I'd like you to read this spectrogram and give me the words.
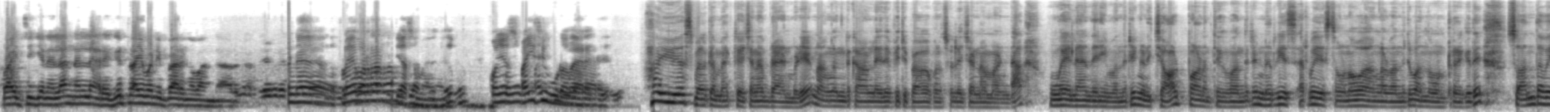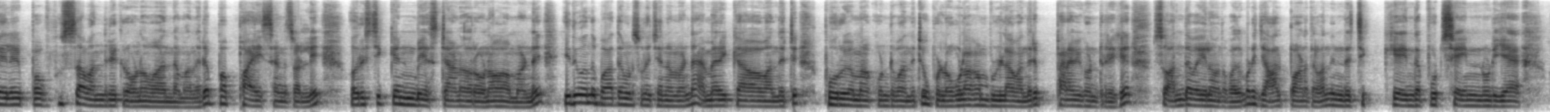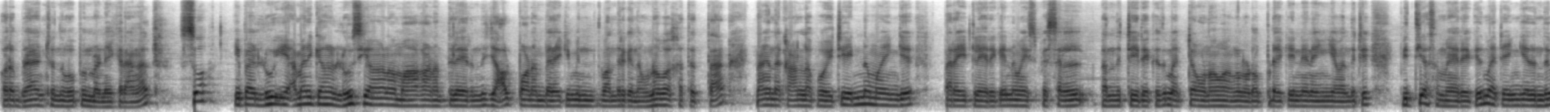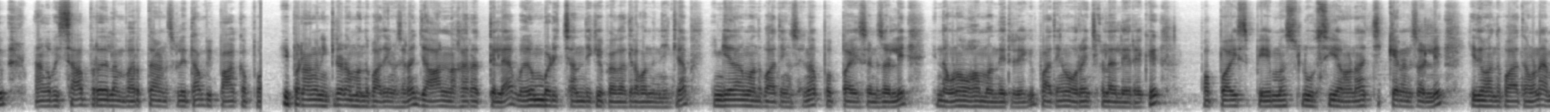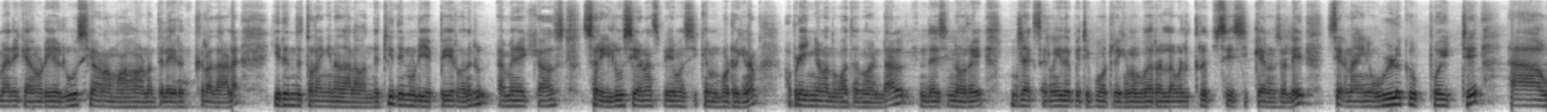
ஃப்ரைட் சிக்கன் எல்லாம் நல்லா இருக்கு. ட்ரை பண்ணி பாருங்க வந்தா இருக்கு. அந்த ஃப்ளேவர்லாம் வித்தியாசமா இருக்கு. கொஞ்சம் ஸ்பைசி கூடவே இருக்கு. Hi US welcome back to channel Brand Media நாங்கள் இந்த காலையில் இதை பற்றி பார்க்க போகிறோம் சொல்லி சொன்னோம்டா உங்கள் எல்லாம் தெரியும் வந்துட்டு எங்களுக்கு யாழ்ப்பாணத்துக்கு வந்துட்டு நிறைய சர்வதேச உணவகங்கள் வந்துட்டு வந்து ஒன்று இருக்குது. ஸோ அந்த வகையில் இப்போ புதுசாக வந்திருக்கிற உணவகம் வந்துட்டு பப்பாய்ஸ்ன்னு சொல்லி ஒரு சிக்கன் பேஸ்டான ஒரு உணவகம் வந்து இது வந்து பார்த்தோம்னு சொல்லி சொன்னோம்னா அமெரிக்காவை வந்துட்டு பூர்வமாக கொண்டு வந்துட்டு இப்போ உலகம் ஃபுல்லாக வந்துட்டு பரவி கொண்டிருக்கு. ஸோ அந்த வகையில் வந்து பார்த்தோம்னா யாழ்ப்பாணத்தில் வந்து இந்த சிக்க இந்த ஃபுட் செயினுடைய ஒரு பிரான்ச் வந்து ஓப்பன் பண்ணிக்கிறாங்க ஸோ இப்போ லூ அமெரிக்காவில் லூசியானா மாகாணத்திலிருந்து யாழ்ப்பாணம் வரைக்கும் இந்த வந்திருக்க இந்த உணவகத்தை தான் நாங்கள் இந்த காலில் போயிட்டு என்னம்மா இங்கே வெரைட்டியில் இருக்குது என்னம்மா ஸ்பெஷல் வந்துட்டு இருக்குது. மற்ற உணவகங்களோட ஒப்படைக்க என்னென்ன இங்கே வந்துட்டு வித்தியாசமாக இருக்குது. மற்ற இங்கேருந்து நாங்கள் போய் சாப்பிட்றதெல்லாம் வருத்தான்னு சொல்லி தான் போய் பார்க்க போகிறோம் இப்போ நாங்கள் நிற்கிற இடம் வந்து பார்த்தீங்கன்னு சொன்னால் ஜால் நகரத்தில் வேம்படி சந்திக்கு பக்கத்தில் வந்து நிற்கிறோம் இங்கே தான் வந்து பார்த்தீங்கன்னு சொன்னால் பப்பாய்ஸ்ன்னு சொல்லி இந்த உணவகம் வந்துட்டு இருக்குது பார்த்தீங்கன்னா ஆரஞ்சு கலரில் இருக்குது பப்பாய்ஸ் ஃபேமஸ் லூசியானா சிக்கன் சொல்லி இது வந்து பார்த்தோம்னா அமெரிக்கானுடைய லூசியானா மாகாணத்தில் இருக்கிறதால இருந்து தொடங்கினதால் வந்துட்டு இதனுடைய பேர் வந்துட்டு America's sorry Louisiana's famous chicken போட்டிருக்கணும். அப்படி இங்கே வந்து பார்த்தோம் என்றால் இந்த சின்ன ஒரு இன்ட்ராக்ஷனில் இதை பற்றி போட்டிருக்கணும். வேறு லெவல் கிரிப்ஸி சிக்கன் சொல்லி. சரி நான் இனி உள்ளுக்கு போயிட்டு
